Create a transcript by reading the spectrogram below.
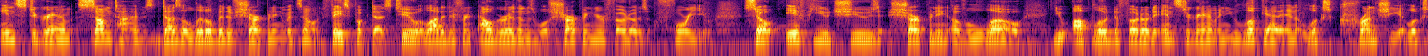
Instagram sometimes does a little bit of sharpening of its own. Facebook does too. A lot of different algorithms will sharpen your photos for you. So if you choose sharpening of low, you upload the photo to Instagram and you look at it and it looks crunchy, it looks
